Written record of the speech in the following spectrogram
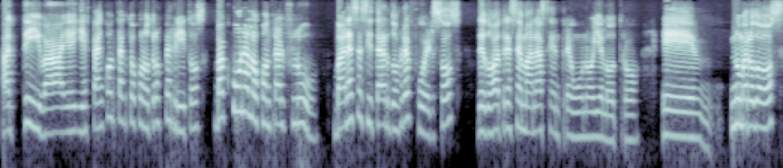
activa y, y está en contacto con otros perritos, vacúnalo contra el flu. Va a necesitar dos refuerzos de dos a tres semanas entre uno y el otro. Eh, número dos,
